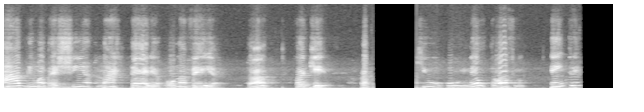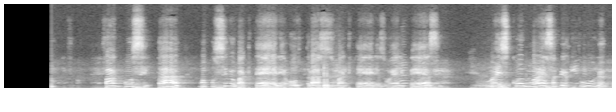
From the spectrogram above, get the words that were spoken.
abre uma brechinha na artéria ou na veia, tá? Para quê? Para que o, o neutrófilo entre fagocitar uma possível bactéria ou traços de bactérias ou LPS. Mas quando há essa abertura,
